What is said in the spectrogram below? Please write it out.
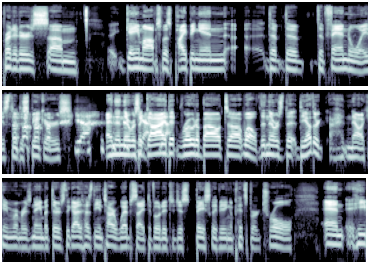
Predators. Um, game ops was piping in uh, the the the fan noise through the speakers. yeah. And then there was a Yeah, guy yeah. that wrote about uh, well, then there was the the other now I can't even remember his name, but there's the guy that has the entire website devoted to just basically being a Pittsburgh troll and he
